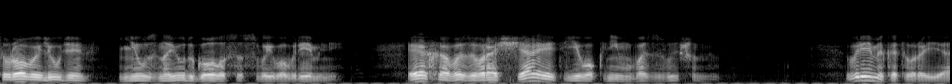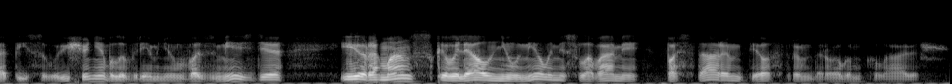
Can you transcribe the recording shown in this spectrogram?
Суровые люди не узнают голоса своего времени. Эхо возвращает его к ним возвышенным. Время, которое я описываю, еще не было временем возмездия, и романс ковылял неумелыми словами по старым пестрым дорогам клавиш.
